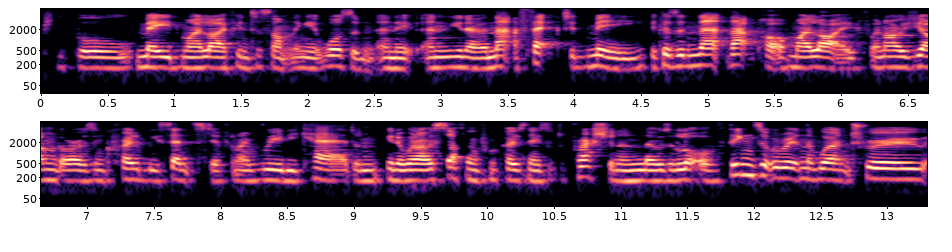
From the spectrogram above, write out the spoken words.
people made my life into something it wasn't. And it and you know and that affected me because in that that part of my life when i was younger i was incredibly sensitive and i really cared. And you know when i was suffering from postnatal depression and there was a lot of things that were written that weren't true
